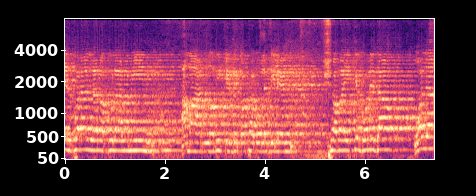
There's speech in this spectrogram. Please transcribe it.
এরপর আল্লাহ রাব্বুল আলামিন আমার নবীকে যে কথা বলে দিলেন, সবাইকে বলে দাও, ওয়ালা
